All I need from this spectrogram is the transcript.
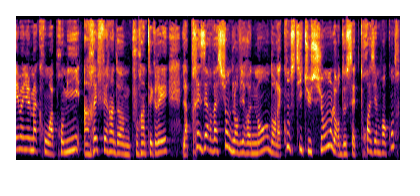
Emmanuel Macron a promis un référendum pour intégrer la préservation de l'environnement dans la Constitution lors de cette troisième rencontre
